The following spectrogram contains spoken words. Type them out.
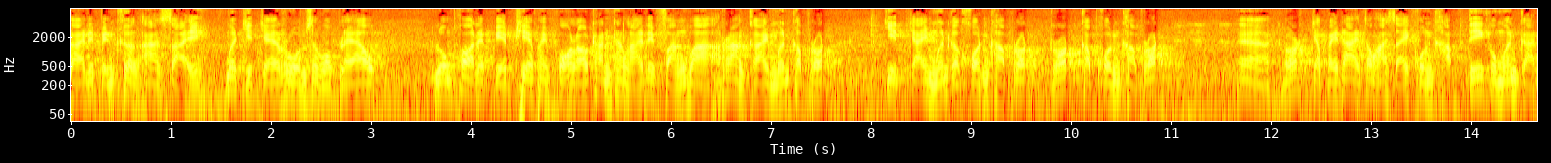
กายได้เป็นเครื่องอาศัย เมื่อจิตใจรวมสงบแล้วหลวงพ่อได้เปรียบเทียบให้พวกเราท่านทั้งหลายได้ฟังว่าร่างกายเหมือนกับรถ จิตใจเหมือนกับคนขับรถ รถกับคนขับรถรถจะไปได้ต้องอาศัยคนขับตีก็เหมือนกัน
